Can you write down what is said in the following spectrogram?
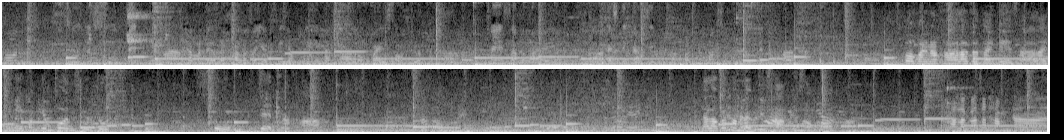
ข้น 0.07โมล่าถ้เหมือนเดิมเลยค่ะ เราจะหยดฟีนัพพลินนะคะ ลงไป 2 หยดนะคะ ในสารละลายแอสติกแอซิดนะคะ ความเข้มข้น 0.07โมล่าค่ะ ต่อไปนะคะเราจะไตรเตรสารละลายที่มีความเข้มข้น 0.0 แล้วเราก็ทำแบบนี้ซ้ำอีก 2 รอบค่ะค่ะแล้วก็จะทำการ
